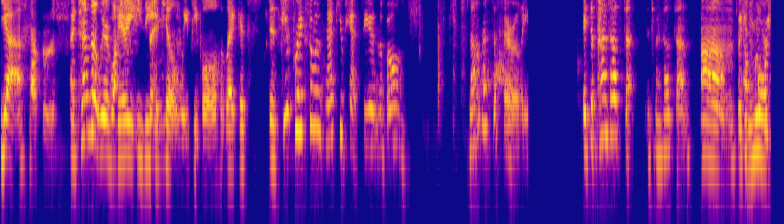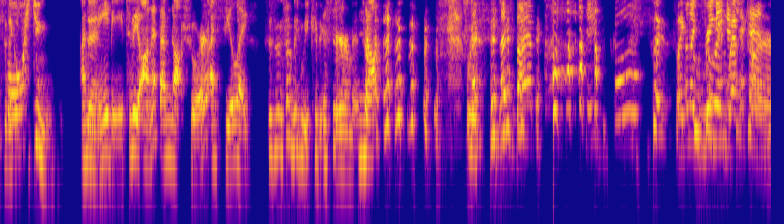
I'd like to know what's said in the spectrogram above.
yeah. markers. It turns out we're very easy to kill. We people like it's it's If you break someone's neck, you can't see it in the bone. not necessarily. It depends how it's done. It depends how it's done. Um, Like in the movies where they go, forceful. "Whooshing." I mean, maybe. To be honest, I'm not sure. I feel like This isn't something we could experiment not- on. Let's let's buy a pig skull. So it's like, Or, like, Khufu ringing and a Westcar. chicken.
